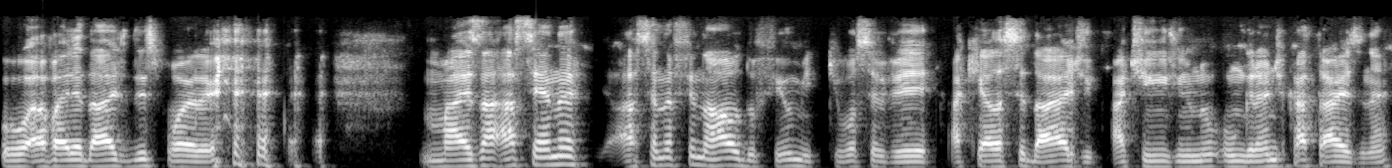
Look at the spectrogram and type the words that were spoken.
o, a validade do spoiler. Mas a, a, cena a cena final do filme, que você vê aquela cidade atingindo um grande catarse, né?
